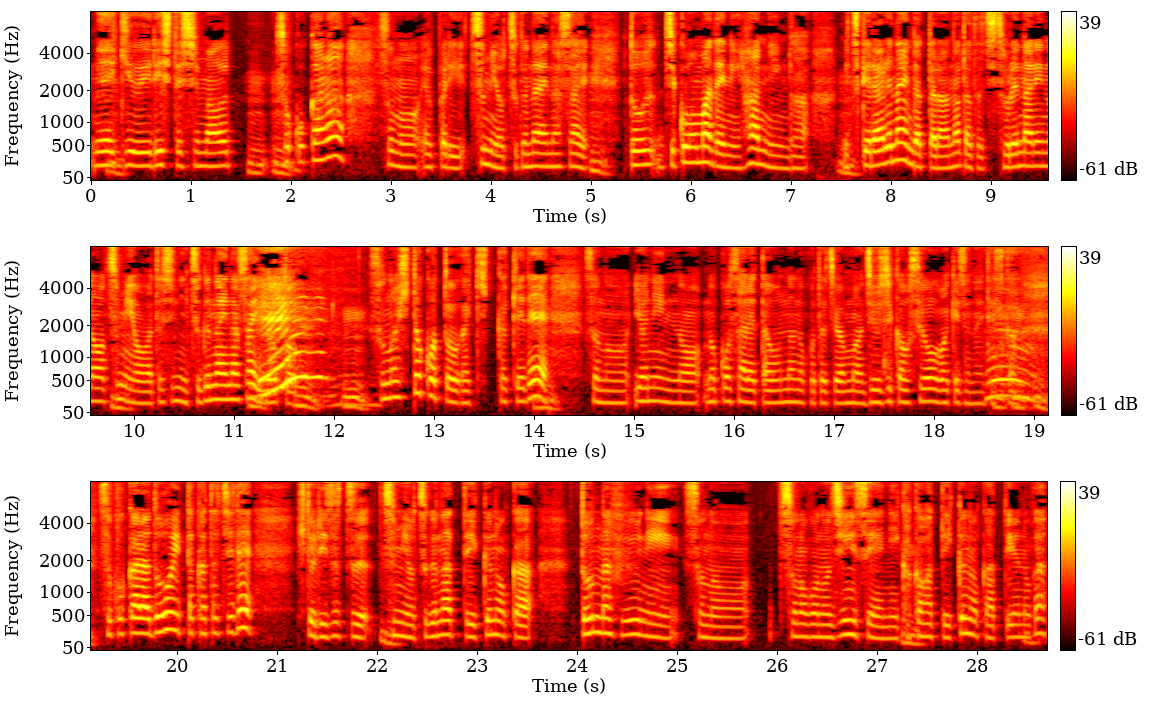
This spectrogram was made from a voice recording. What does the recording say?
迷宮入りしてしまう。うんうんそこから、その、やっぱり罪を償いなさい。どう時効までに犯人が見つけられないんだったら、あなたたちそれなりの罪を私に償いなさいよと。うん。その一言がきっかけで、その4人の残された女の子たちはまあ十字架を背負うわけじゃないですか。そこからどういった形で一人ずつ罪を償っていくのか、どんな風にその、その後の人生に関わっていくのかっていうのが、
